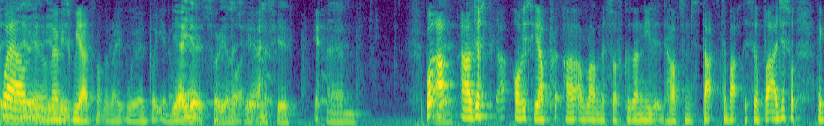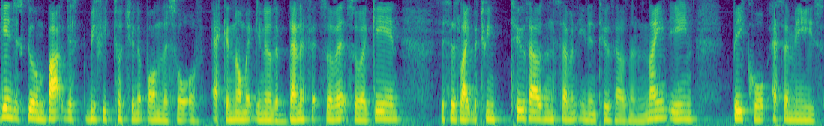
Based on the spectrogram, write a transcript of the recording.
Well, Yeah, you know, yeah, maybe yeah. it's weird's not the right word, but you know. Yeah, yeah, sorry, unless you, yeah. unless you, um, But Yeah. I, I'll just obviously I, I I ran this off because I needed to have some stats to back this up. But I just again just going back, just briefly touching upon the sort of economic, you know, the benefits of it. So again, this is like between 2017 and 2019, B Corp SMEs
